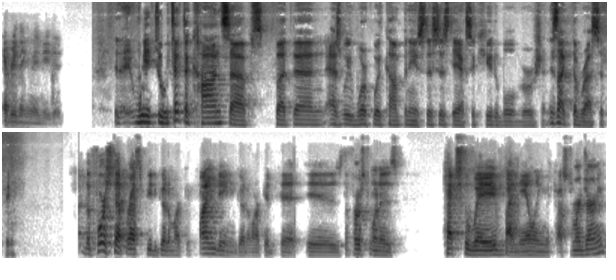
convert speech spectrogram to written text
everything they needed. We, we took the concepts, but then as we work with companies, this is the executable version. It's like the recipe. The four step recipe to go to market, finding go to market fit is the first one is catch the wave by nailing the customer journey.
